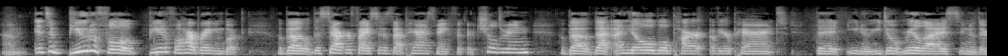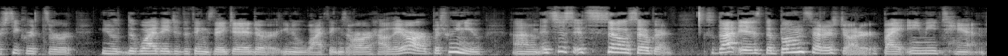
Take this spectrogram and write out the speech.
Um, it's a beautiful, beautiful, heartbreaking book about the sacrifices that parents make for their children, about that unknowable part of your parent that you know you don't realize, you know, their secrets or you know the why they did the things they did or you know why things are how they are between you. Um, it's just it's so so good. So that is the Bonesetter's Daughter by Amy Tan.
